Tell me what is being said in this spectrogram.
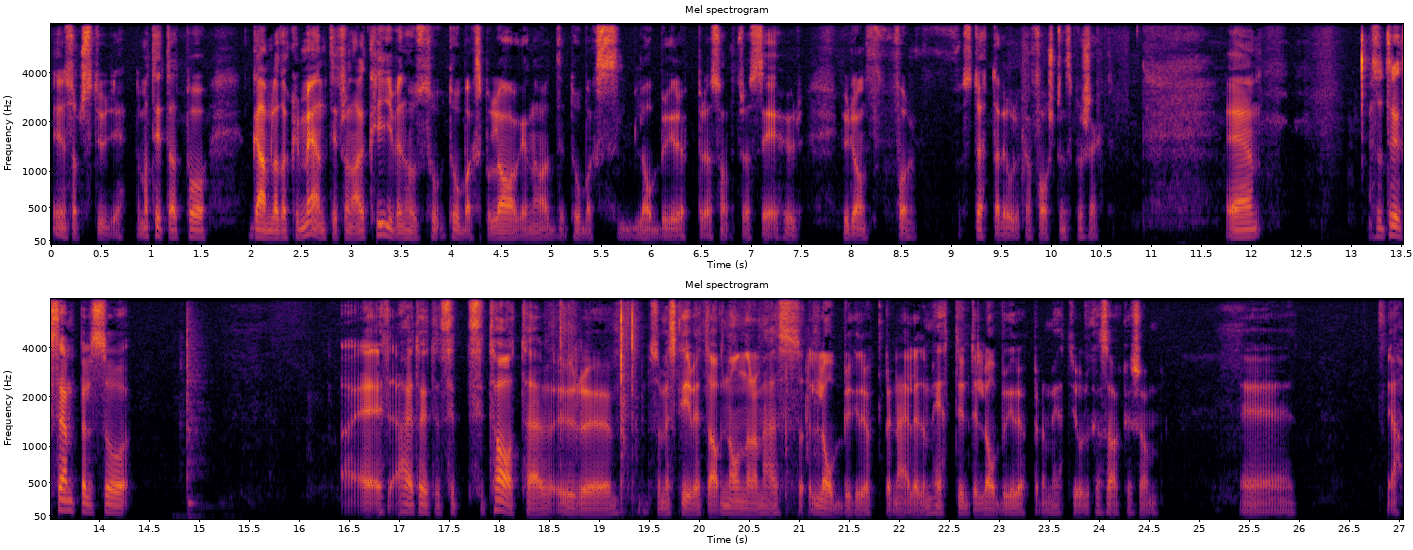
det är en sorts studie. De har tittat på gamla dokument ifrån arkiven hos to tobaksbolagen och tobakslobbyrupper och sånt för att se hur, hur de får stöttade olika forskningsprojekt. Eh, så till exempel så eh, har jag tagit ett cit- citat här ur, eh, som är skrivet av någon av de här lobbygrupperna, eller de hette ju inte lobbygrupper, de hette ju olika saker som, eh, ja,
